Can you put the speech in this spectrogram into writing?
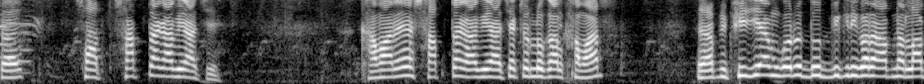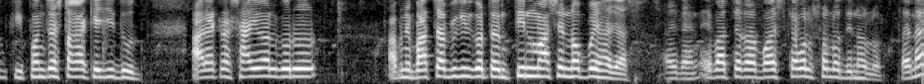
ছয় সাত সাতটা গাভি আছে। খামারে সাতটা গাভি আছে, একটা লোকাল খামার। আপনি ফিজিয়াম গরুর দুধ বিক্রি করা আপনার লাভ কি? পঞ্চাশ টাকা কেজি দুধ। আর একটা সাইওয়াল গরুর আপনি বাচ্চা বিক্রি করতেন তিন মাসে নব্বই হাজার। এই দেখেন, এই বাচ্চাটার বয়স কেবল ষোলো দিন হলো, তাই না?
